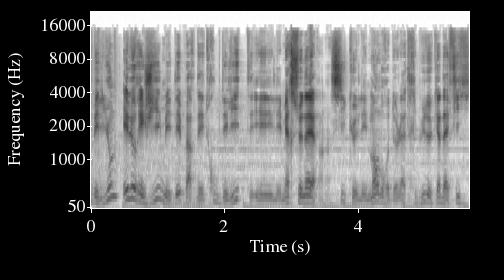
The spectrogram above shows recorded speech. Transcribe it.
rébellion et le régime aidé par des troupes d'élite et les mercenaires, ainsi que les membres de la tribu de Kadhafi.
